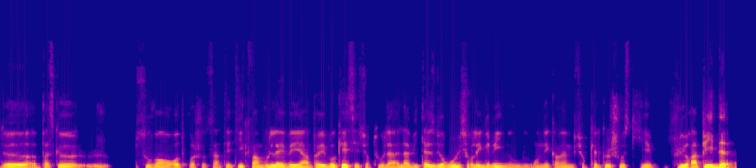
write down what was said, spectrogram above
de parce que souvent on reproche au synthétique, enfin vous l'avez un peu évoqué, c'est surtout la, vitesse de roule sur les greens où on est quand même sur quelque chose qui est plus rapide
